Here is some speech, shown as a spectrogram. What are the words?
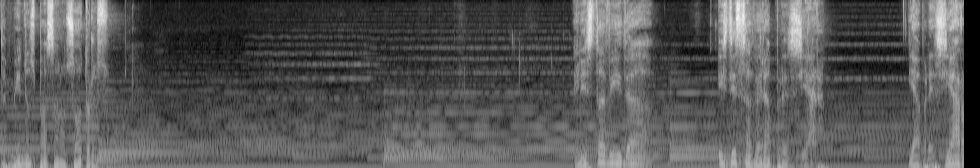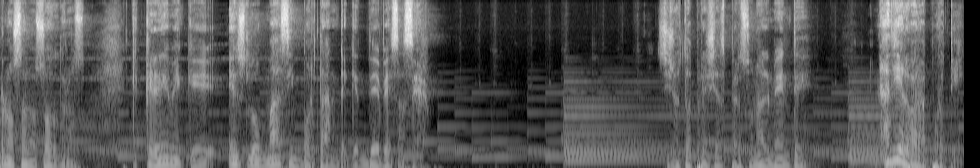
También nos pasa a nosotros. En esta vida es de saber apreciar y apreciarnos a nosotros, que créeme que es lo más importante que debes hacer. Si no te aprecias personalmente, nadie lo hará por ti.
